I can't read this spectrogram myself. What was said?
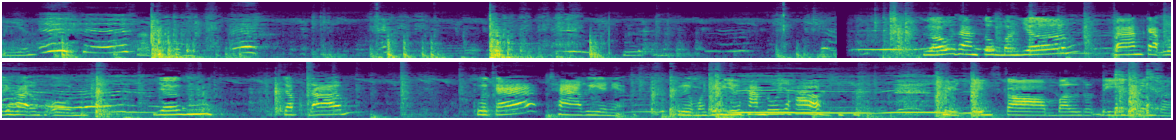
វាសាប់ធំ លោតាមទុំរបស់យើង បានកាប់រួចហើយបងប្អូនយើងចាប់ដើមធ្វើការឆាវានេះគ្រឿងរបស់យើងយើងហាន់រួចហើយវាចេញស្ករអំបិលរឌីអញ្ចឹងទៅ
